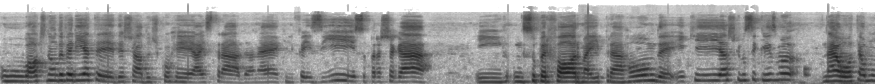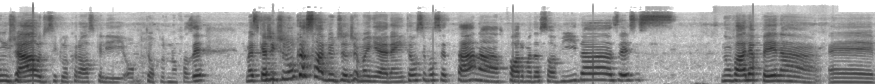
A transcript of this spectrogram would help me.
o Walt não deveria ter deixado de correr a estrada, né? Que ele fez isso para chegar em, em, super forma aí para a Honda e que acho que no ciclismo, né, ou até o mundial de ciclocross que ele optou por não fazer, mas que a gente nunca sabe o dia de amanhã, né? Então, se você tá na forma da sua vida, às vezes não vale a pena é,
